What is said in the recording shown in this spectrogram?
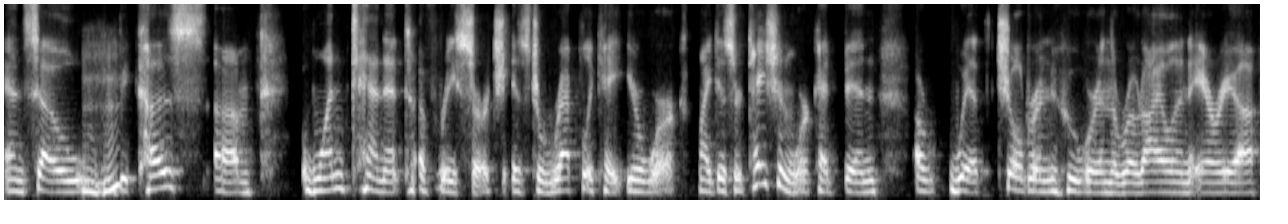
And so, mm-hmm. because um, one tenet of research is to replicate your work. My dissertation work had been uh, with children who were in the Rhode Island area,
